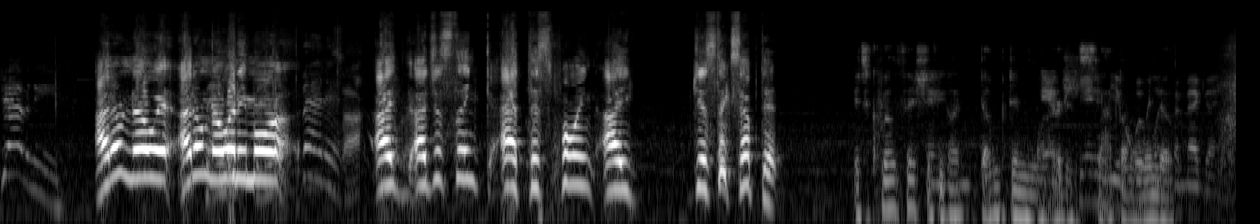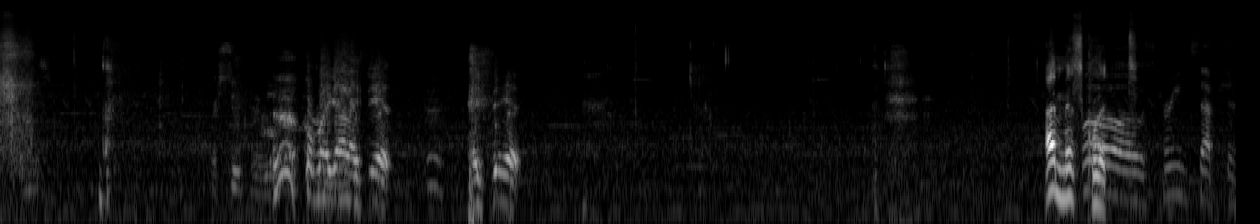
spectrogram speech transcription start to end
Japanese. I don't know it. I don't know anymore. I I just think at this point I just accept it. It's quillfish if you got dumped in And lard and Shin slapped on a window. Mega in Japanese. Or super. Oh my god, I see it. I see it. I misclicked. Whoa, streamception.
